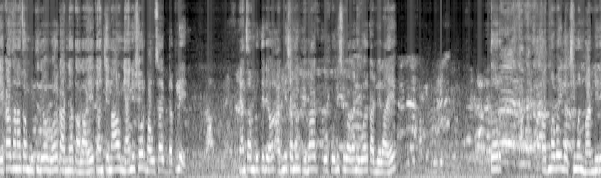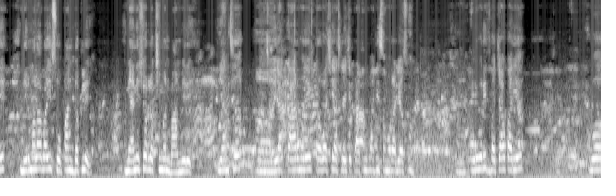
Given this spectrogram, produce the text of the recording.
एका जणाचा मृतदेह वर काढण्यात आला आहे. त्यांचे नाव ज्ञानेश्वर भाऊसाहेब डकले यांचा मृतदेह अग्निशमन विभाग व पोलीस विभागाने वर काढलेला आहे. तर पद्माबाई लक्ष्मण भांबिरे निर्मलाबाई सोपान डकले ज्ञानेश्वर लक्ष्मण भांबिरे यांचं या कारमध्ये प्रवासी असल्याची प्राथमिक माहिती समोर आली असून उर्वरित बचाव कार्य व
